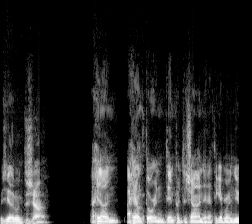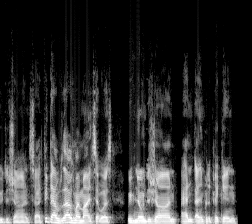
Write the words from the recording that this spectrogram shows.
who's the other one. Dijon. I hit on I hit on Thornton, didn't put Dijon in. I think everyone knew Dijon, so I think that was that was my mindset was we've known Dijon. I hadn't I didn't put a pick in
